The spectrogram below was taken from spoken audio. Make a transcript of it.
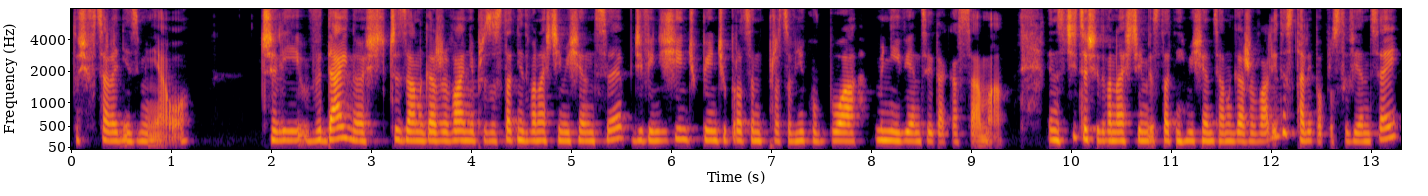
to się wcale nie zmieniało. Czyli wydajność czy zaangażowanie przez ostatnie 12 miesięcy w 95% pracowników była mniej więcej taka sama. Więc ci, co się 12 ostatnich miesięcy angażowali, dostali po prostu więcej,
